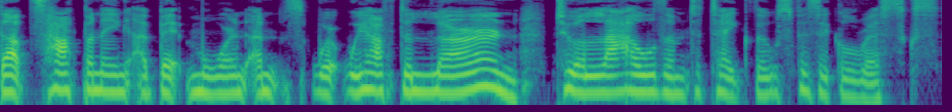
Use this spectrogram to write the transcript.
that's happening a bit more, and, and we have to learn to allow them to take those physical risks.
